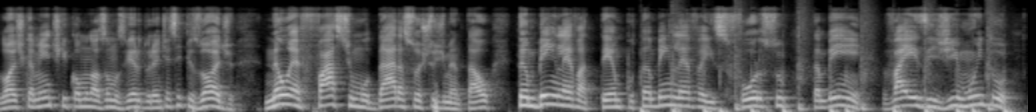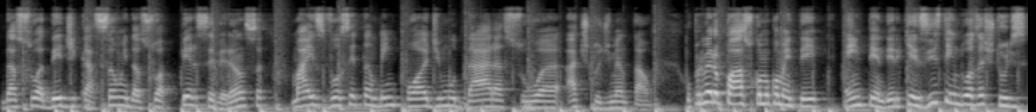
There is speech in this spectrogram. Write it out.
Logicamente que, como nós vamos ver durante esse episódio, não é fácil mudar a sua atitude mental, também leva tempo, também leva esforço, também vai exigir muito da sua dedicação e da sua perseverança, mas você também pode mudar a sua atitude mental. O primeiro passo, como eu comentei, é entender que existem duas atitudes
